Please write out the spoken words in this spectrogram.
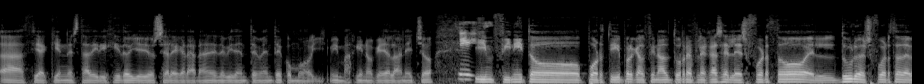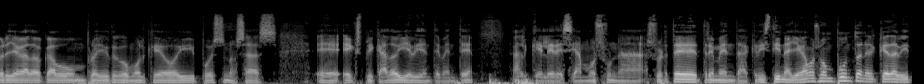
hacia quien está dirigido y ellos se alegrarán, evidentemente, como me imagino que ya lo han hecho. Infinito por ti, porque al final tú reflejas el esfuerzo, el duro esfuerzo de haber llegado a cabo un proyecto como el que hoy pues nos has eh, explicado y evidentemente al que le deseamos una suerte tremenda. Cristina, llegamos a un punto en el que David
